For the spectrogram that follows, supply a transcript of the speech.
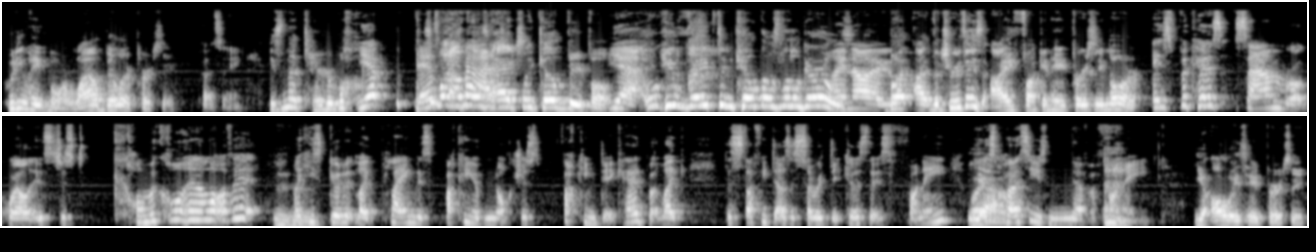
Who do you hate more, Wild Bill or Percy? Percy. Isn't that terrible? Yep, that's Wild pretty actually killed people. Yeah, well, He raped and killed those little girls. I know. But I, the truth is, I fucking hate Percy more. it's because Sam Rockwell is just comical in a lot of it. Mhm. Like he's good at like playing this fucking obnoxious fucking dickhead, but like the stuff he does is so ridiculous that it's funny. Whereas Yeah. Percy is never funny. you always hate Percy.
